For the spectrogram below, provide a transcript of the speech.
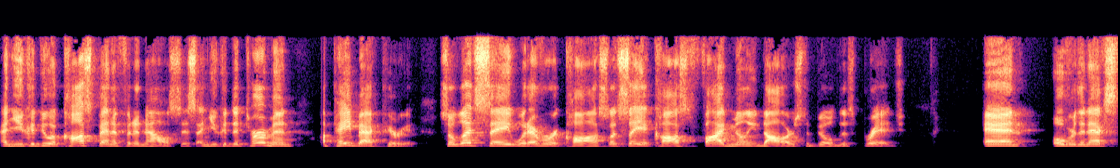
And you could do a cost benefit analysis and you could determine a payback period. So let's say whatever it costs, let's say it costs $5 million to build this bridge. And over the next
